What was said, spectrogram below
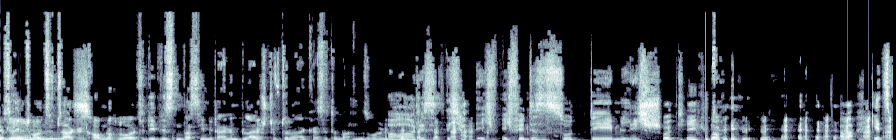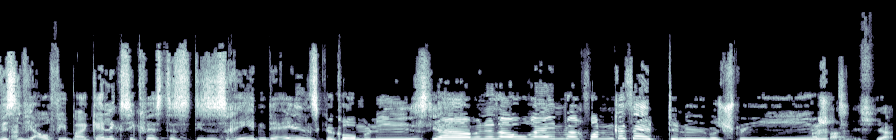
Es gibt heutzutage kaum noch Leute, die wissen, was sie mit einem Bleistift oder einer Kassette machen sollen. Oh, das ist, ich, ich, ich finde, das ist so dämlich. Entschuldigung. Aber jetzt wissen wir auch, wie bei Galaxy Quest das, dieses Reden der Aliens gekommen ist. Die haben es auch einfach von Kassetten überspielt. Wahrscheinlich, ja.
